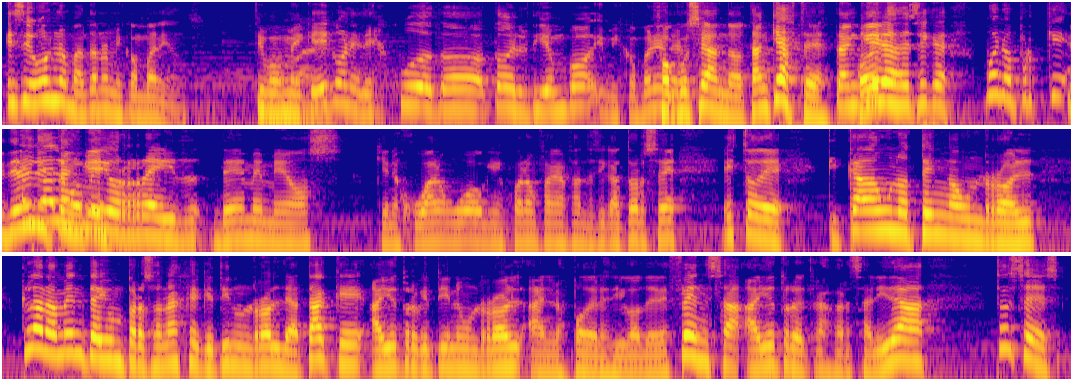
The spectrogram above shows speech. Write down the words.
Ese boss lo mataron mis compañeros. Tipo, Muy me bueno. quedé con el escudo todo, todo el tiempo y mis compañeros. Focuseando, tanqueaste. Tanqueé. Podrías decir que. Bueno, porque hay algo tanqueé. medio raid de MMOs. Quienes jugaron WoW, quienes jugaron Final Fantasy XIV. Esto de que cada uno tenga un rol. Claramente hay un personaje que tiene un rol de ataque, hay otro que tiene un rol ah, en los poderes, digo, de defensa, hay otro de transversalidad. Entonces,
